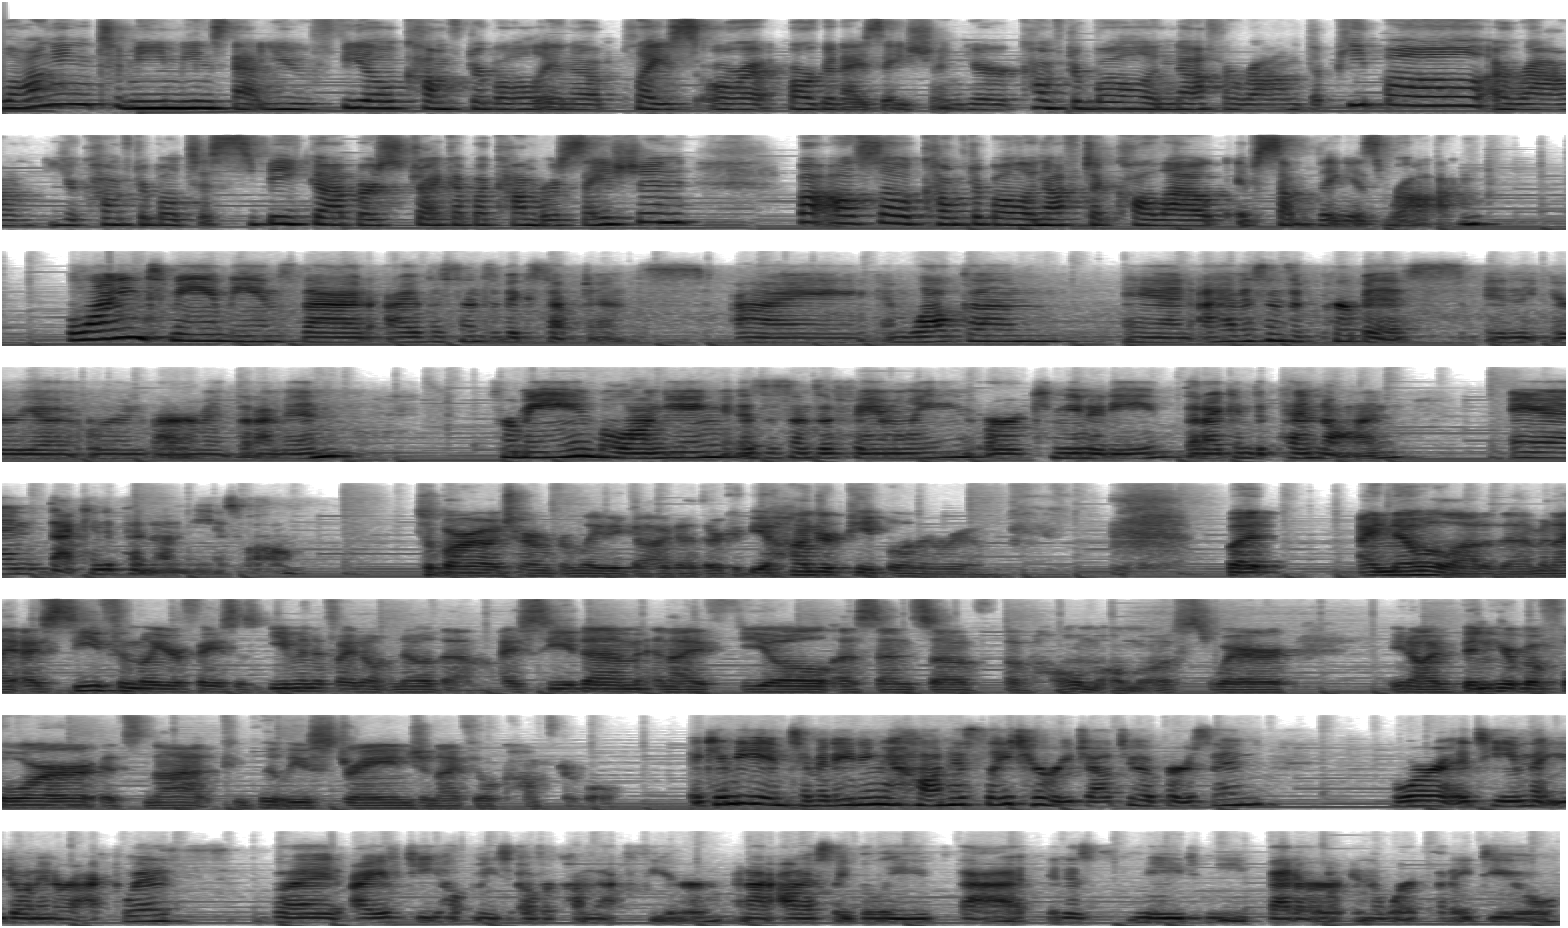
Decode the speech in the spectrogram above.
Belonging to me means that you feel comfortable in a place or organization. You're comfortable enough around the people, around you're comfortable to speak up or strike up a conversation, but also comfortable enough to call out if something is wrong. Belonging to me means that I have a sense of acceptance. I am welcome and I have a sense of purpose in the area or environment that I'm in. For me, belonging is a sense of family or community that I can depend on, and that can depend on me as well. To borrow a term from Lady Gaga, there could be a hundred people in a room, but I know a lot of them and I, I, see familiar faces, even if I don't know them. I see them and I feel a sense of, of home almost, where, you know, I've been here before, it's not completely strange, and I feel comfortable. It can be intimidating, honestly, to reach out to a person or a team that you don't interact with but IFT helped me to overcome that fear. And I honestly believe that it has made me better in the work that I do.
